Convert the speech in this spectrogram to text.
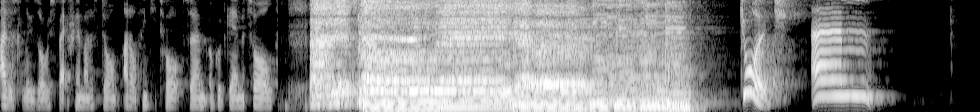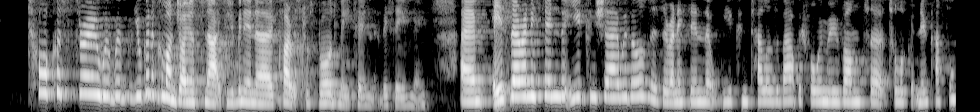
I just lose all respect for him. I just don't I don't think he talks um, a good game at all. And it's no rain ever. George, um, talk us through? We, we, you're going to come on join us tonight because you've been in a Clarets Trust board meeting this evening. Um, is there anything that you can share with us? Is there anything that you can tell us about before we move on to, to look at Newcastle?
